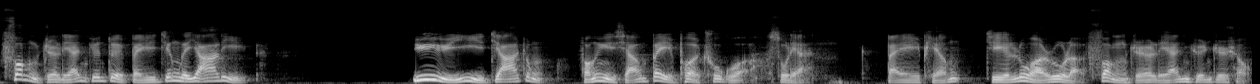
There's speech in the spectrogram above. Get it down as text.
奉旨联军对北京的压力愈益加重。冯玉祥被迫出国苏联，北平即落入了奉直联军之手。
